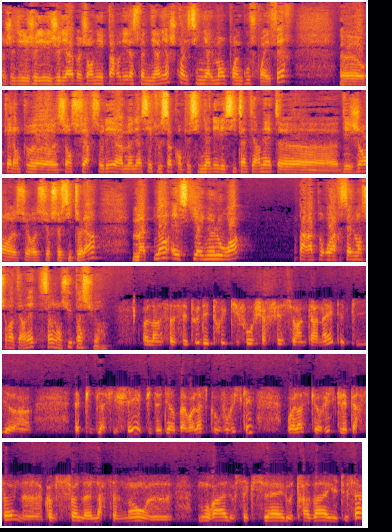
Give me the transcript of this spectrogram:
j'en ai parlé la semaine dernière, je crois, les signalements.gouv.fr, euh, auquel on peut, euh, si on se fait harceler, menacer tout ça, qu'on peut signaler les sites internet des gens sur, sur ce site-là. Maintenant, est-ce qu'il y a une loi par rapport au harcèlement sur internet? Ça, j'en suis pas sûr. Voilà, ça c'est tous des trucs qu'il faut chercher sur Internet et puis euh, et puis de l'afficher et puis de dire ben voilà ce que vous risquez, voilà ce que risquent les personnes, euh, comme ce soit l'harcèlement euh, moral ou sexuel au travail et tout ça.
